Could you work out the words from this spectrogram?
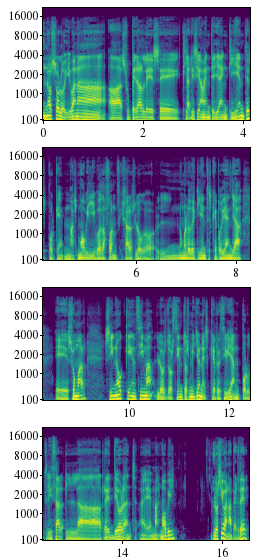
No solo iban a, superarles eh, clarísimamente ya en clientes, porque más móvil y Vodafone, fijaros luego el número de clientes que podían ya eh, sumar, sino que encima los 200 millones que recibían por utilizar la red de Orange eh, más móvil, los iban a perder,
